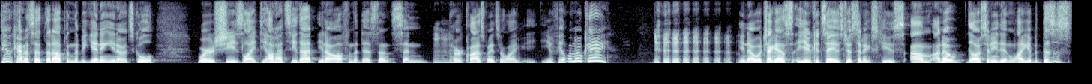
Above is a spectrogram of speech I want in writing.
do kind of set that up in the beginning you know at school where she's like do y'all not see that you know off in the distance and Mhm. her classmates are like you feeling okay you know, which I guess you could say is just an excuse. Um, I know Larson he didn't like it, but this is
